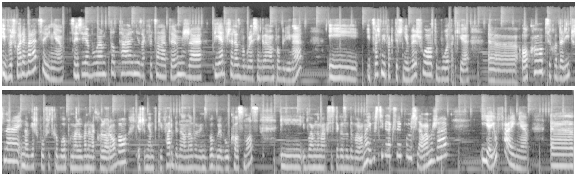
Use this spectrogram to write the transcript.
I wyszła rewelacyjnie. W sensie ja byłam totalnie zachwycona tym, że pierwszy raz w ogóle sięgnęłam po glinę i, I coś mi faktycznie wyszło. To było takie e, oko psychodeliczne i na wierzchu wszystko było pomalowane na kolorowo. Jeszcze miałam takie farby neonowe, więc w ogóle był kosmos i, i byłam na maksa z tego zadowolona. I właściwie tak sobie pomyślałam, że jeju, fajnie. E,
